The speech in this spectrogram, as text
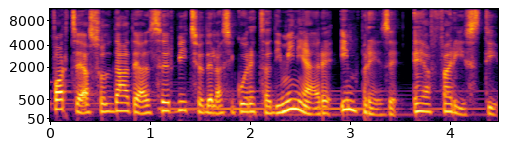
forze assoldate al servizio della sicurezza di miniere, imprese e affaristi,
